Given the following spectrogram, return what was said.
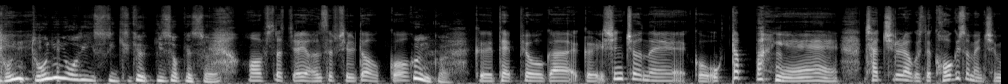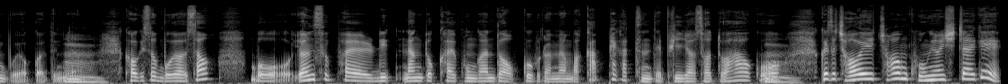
돈, 돈이 어디 있, 었겠어요 없었죠. 연습실도 없고. 그러니까요. 그 대표가 그 신촌에 그 옥탑방에 자취를 하고 있어요. 거기서 맨 처음 모였거든요. 음. 거기서 모여서 뭐 연습할, 낭독할 공간도 없고 그러면 막 카페 같은 데 빌려서도 하고. 음. 그래서 저희 처음 공연 시작이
